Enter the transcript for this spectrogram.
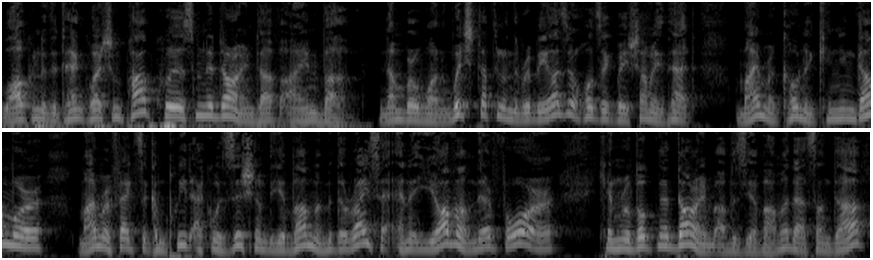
Welcome to the 10 question pop quiz from Nadarin Daf Ayin Vav. Number one, which stuff in the Rabbi Elazar holds like Beis Shammai that Maimer Konen Kinyan Gamur, Maimer affects a complete acquisition of the Yavama with the Raisa and a Yavam, therefore, can revoke Nadarim of his Yavama. That's on Daf.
